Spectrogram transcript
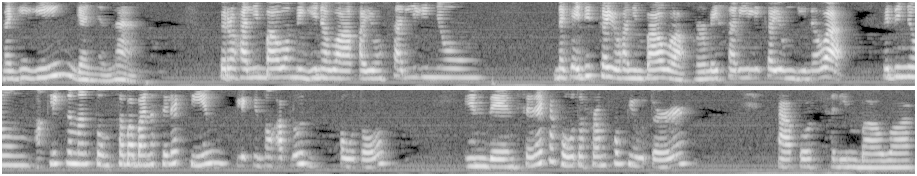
Magiging ganyan na. Pero halimbawa may ginawa kayong sarili nyong, nag-edit kayo halimbawa, or may sarili kayong ginawa. Pwede nyong, uh, click naman tong sa baba na select team, click nyo tong upload photo, and then select a photo from computer, tapos halimbawa,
